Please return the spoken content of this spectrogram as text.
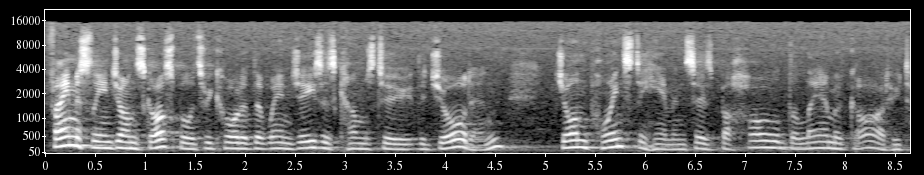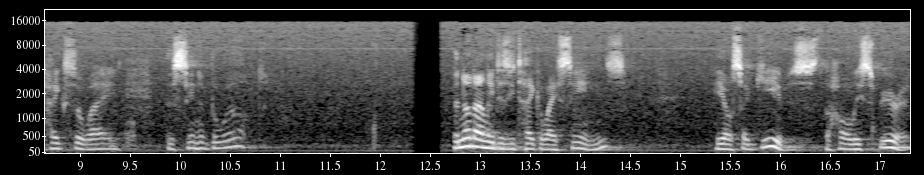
Famously, in John's Gospel, it's recorded that when Jesus comes to the Jordan, John points to him and says, Behold the Lamb of God who takes away the sin of the world. But not only does he take away sins, he also gives the Holy Spirit.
